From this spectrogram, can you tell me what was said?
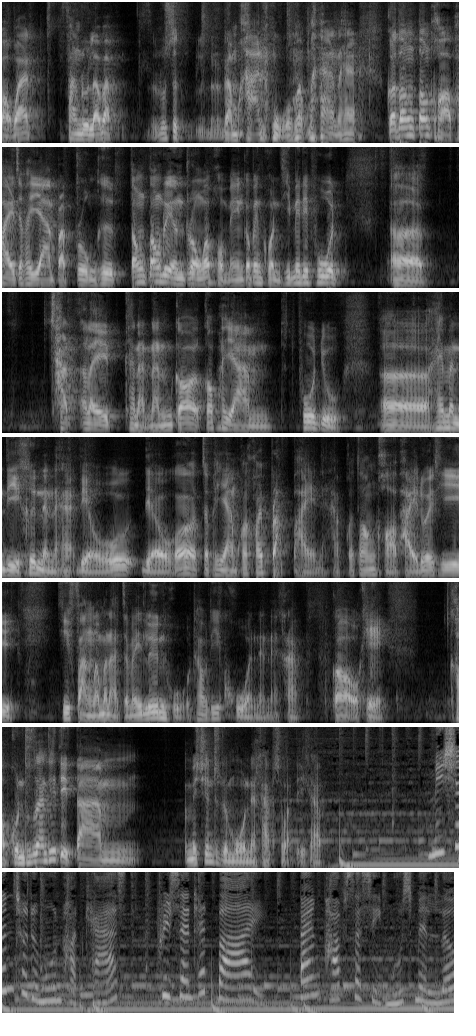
บอกว่าฟังดูแล้วแบบรู้สึกรำคาญหูมากๆนะฮะก็ต้องต้องขออภัยจะพยายามปรับปรุงคือต้องต้องเรียนตรงว่าผมเองก็เป็นคนที่ไม่ได้พูดเออชัดอะไรขนาดนั้นก็ก็พยายามพูดอยู่เอ่อให้มันดีขึ้นนะฮะเดี๋ยวเดี๋ยวก็จะพยายามค่อยๆ ปรับไปนะครับ ก็ต้องขออภัยด้วยที่ที่ฟังแล้วมันอาจจะไม่ลื่นหูเท่าที่ควรนะครับ ก็โอเค ขอบคุณทุกท่านที่ติดตาม Mission to the Moon นะครับ สวัสดีครับ Mission to the Moon Podcast Presented by แป้งพับสสิมูสเมลโล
